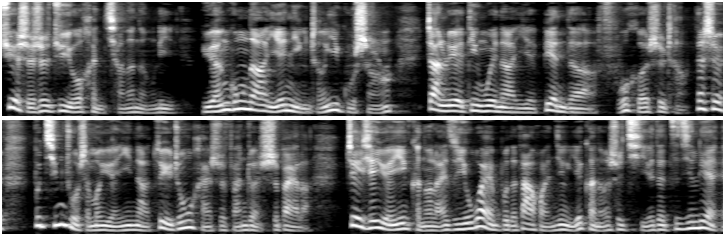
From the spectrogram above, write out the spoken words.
确实是具有很强的能力，员工呢也拧成一股绳，战略定位呢也变得符合市场，但是不清楚什么原因呢，最终还是反转失败了。这些原因可能来自于外部的大环境，也可能是企业的资金链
